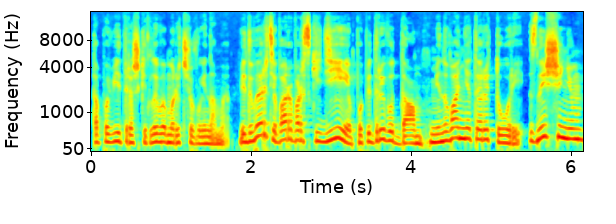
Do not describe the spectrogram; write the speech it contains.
та повітря шкідливими речовинами, відверті варварські дії по підриву дамб, мінування територій, знищенню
